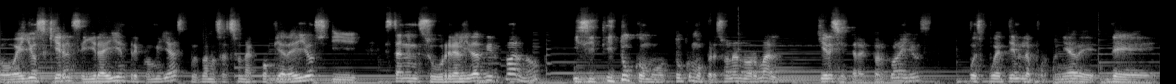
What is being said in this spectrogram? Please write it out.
o ellos quieren seguir ahí, entre comillas, pues bueno, se hace una copia de ellos y están en su realidad virtual, ¿no? Y si y tú, como, tú como persona normal quieres interactuar con ellos, pues puede, tiene la oportunidad de, de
